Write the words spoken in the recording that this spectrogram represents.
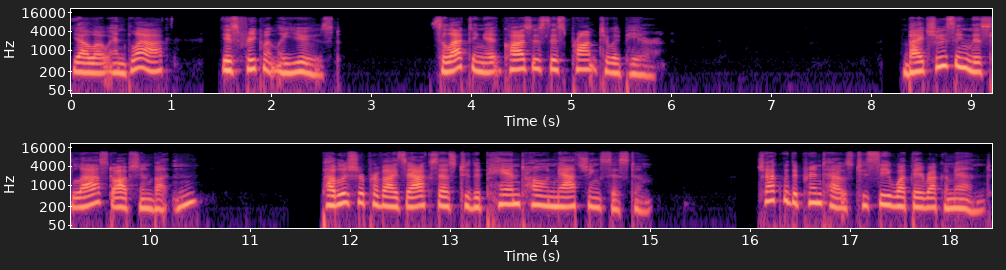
yellow, and black, is frequently used. Selecting it causes this prompt to appear. By choosing this last option button, Publisher provides access to the Pantone matching system. Check with the print house to see what they recommend.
